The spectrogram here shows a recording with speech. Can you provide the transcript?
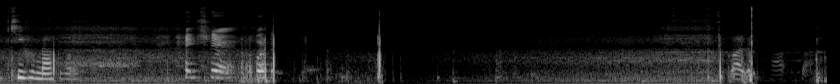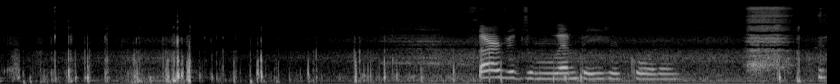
Keep your mouth away. I can't work it. Got a hot socket. Sorry if it's a limpy recording.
